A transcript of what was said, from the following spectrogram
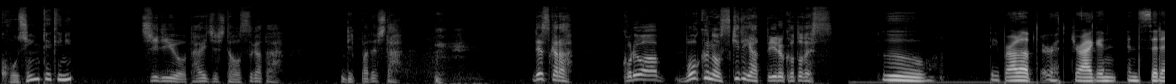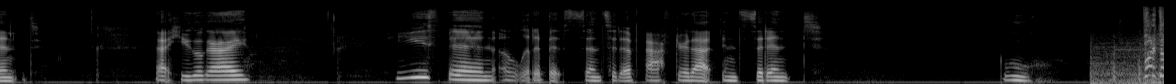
個人的に地竜を退治したお姿立派でした ですからこれは僕の好きでやっていることです Ooh, they brought up the Earth Dragon incident. That Hugo guy, he's been a little bit sensitive after that incident. Ooh. ファイト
